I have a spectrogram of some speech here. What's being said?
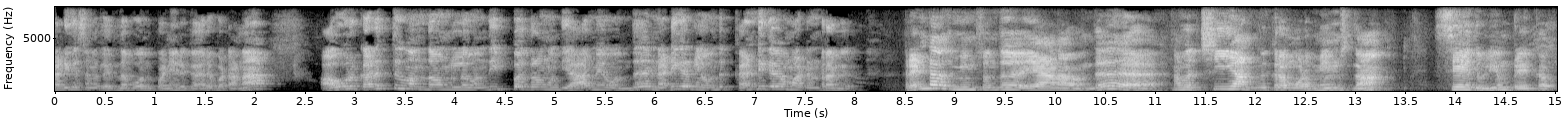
நடிகர் சங்கத்தில் இருந்தப்போ வந்து பண்ணியிருக்காரு. பட் ஆனால் அவருக்கு அடுத்து வந்தவங்கள வந்து இப்போ இருக்கிறவங்க வந்து யாருமே வந்து நடிகர்களை வந்து கண்டிக்கவே மாட்டேன்றாங்க. ரெண்டாவது மீம்ஸ் வந்து ஏன்னா வந்து நம்ம சியான் விக்ரமோட மீம்ஸ் தான். சேதுலையும் பிரேக்கப்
